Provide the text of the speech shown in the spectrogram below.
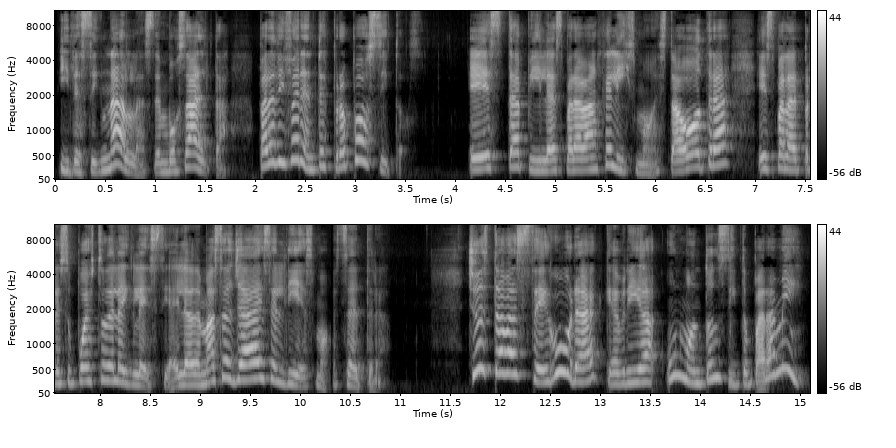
y designarlas en voz alta para diferentes propósitos. Esta pila es para evangelismo, esta otra es para el presupuesto de la iglesia y la de más allá es el diezmo, etc. Yo estaba segura que habría un montoncito para mí.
